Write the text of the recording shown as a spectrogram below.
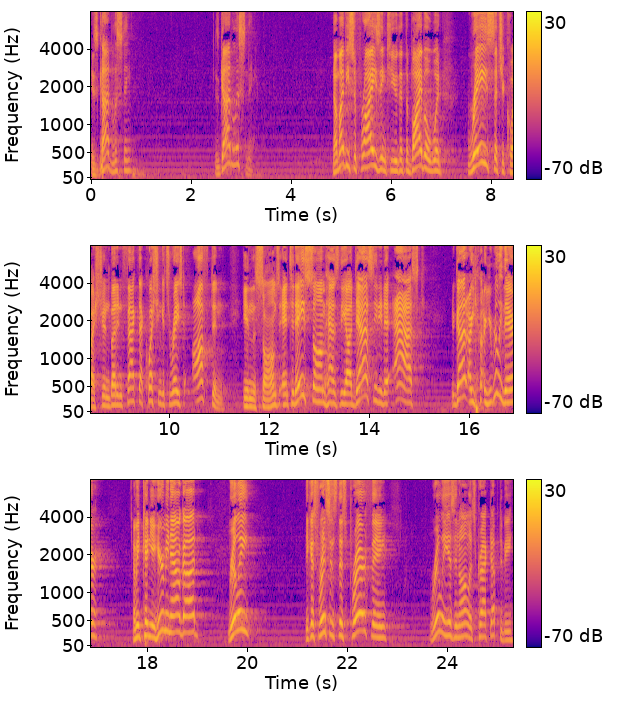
Is God listening? Is God listening? Now, it might be surprising to you that the Bible would raise such a question, but in fact, that question gets raised often in the Psalms. And today's psalm has the audacity to ask God, are you, are you really there? I mean, can you hear me now, God? Really? Because, for instance, this prayer thing really isn't all it's cracked up to be.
